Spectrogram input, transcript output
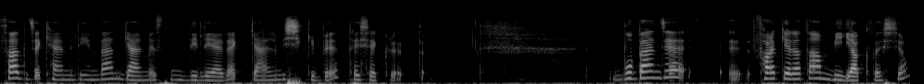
Sadece kendiliğinden gelmesini dileyerek gelmiş gibi teşekkür ettim. Bu bence fark yaratan bir yaklaşım.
